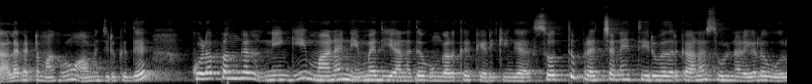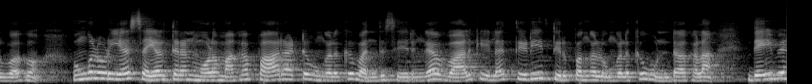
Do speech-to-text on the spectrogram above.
காலகட்டமாகவும் அமைஞ்சிருக்குது. குழப்பங்கள் நீங்கி மன நிம்மதியானது உங்களுக்கு கிடைக்குங்க. சொத்து பிரச்சனை தீர்வதற்கான சூழ்நிலைகள் உருவாகும். உங்களுடைய செயல்திறன் மூலமாக பாராட்டு உங்களுக்கு வந்து சேருங்க. வாழ்க்கையில் திடீர் திருப்பங்கள் உங்களுக்கு உண்டாகலாம். தெய்வ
